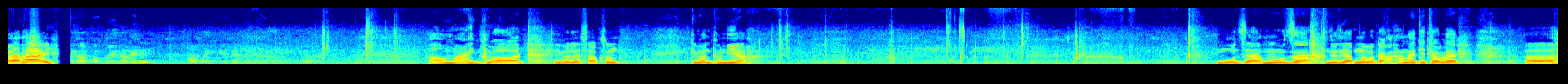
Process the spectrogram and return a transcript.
ঐ ভাই। অ' মাই গড। এইফালে চাওকচোন কিমান ধুনীয়া। মজা মজা। যদি আপোনালোকে অহা নাই তেতিয়াহ'লে আহ,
